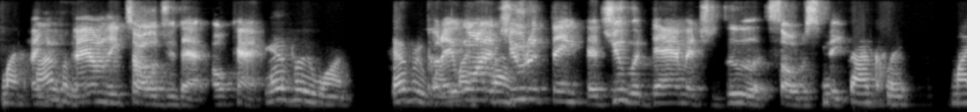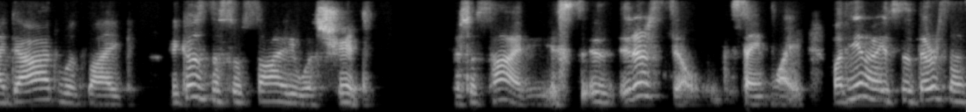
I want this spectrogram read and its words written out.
My Or your family. family told you that. Okay. Everyone. Everyone. So they wanted friends. you to think that you were damaged goods, so to speak. Exactly. My dad was like, because the society was shit. The society is it is still the same way, but you know, it's there's a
